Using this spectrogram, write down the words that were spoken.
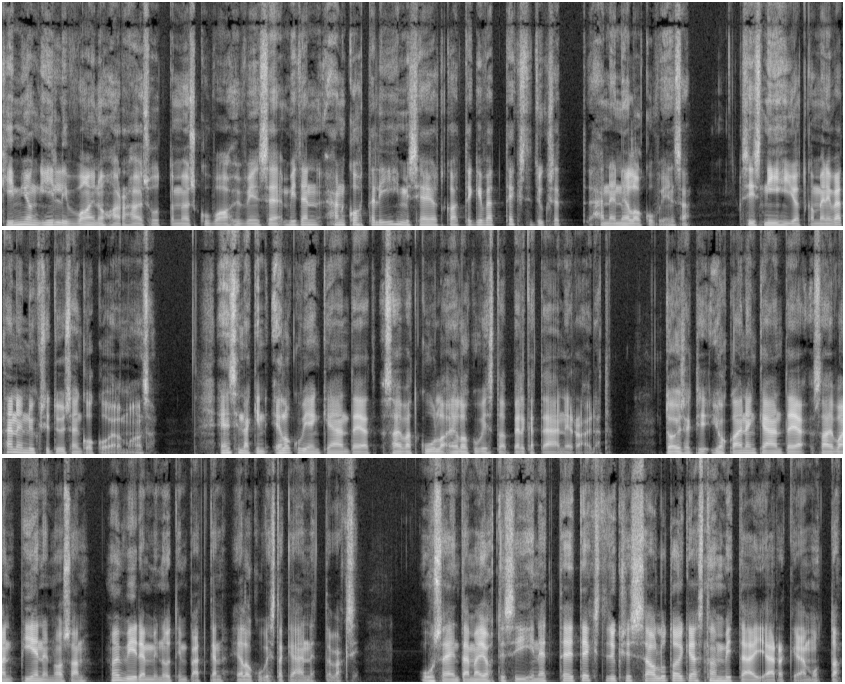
Kim Jong-ilin vainoharhaisuutta myös kuvaa hyvin se, miten hän kohteli ihmisiä, jotka tekivät tekstitykset hänen elokuviinsa, siis niihin, jotka menivät hänen yksityiseen kokoelmaansa. Ensinnäkin elokuvien kääntäjät saivat kuulla elokuvista pelkät ääniraidat. Toiseksi jokainen kääntäjä sai vain pienen osan, noin viiden minuutin pätkän elokuvista käännettäväksi. Usein tämä johti siihen, ettei tekstityksissä ollut oikeastaan mitään järkeä, mutta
